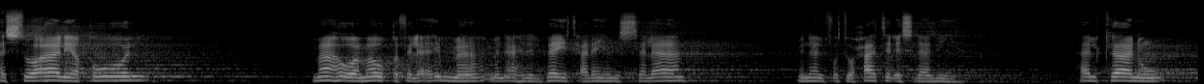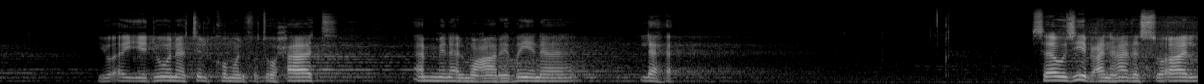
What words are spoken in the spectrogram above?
السؤال يقول ما هو موقف الأئمة من أهل البيت عليهم السلام من الفتوحات الإسلامية؟ هل كانوا يؤيدون تلكم الفتوحات أم من المعارضين لها؟ سأجيب عن هذا السؤال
